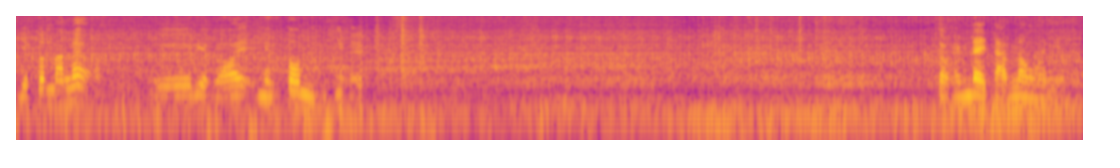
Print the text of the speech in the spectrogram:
เหยียบต้นมันแล้วเออเรียบร้อยหนึ่งต้นต้องให้มันได้ตามร่องมันครับ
